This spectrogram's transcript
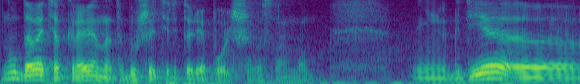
Ну, давайте откровенно, это бывшая территория Польши в основном, где э,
